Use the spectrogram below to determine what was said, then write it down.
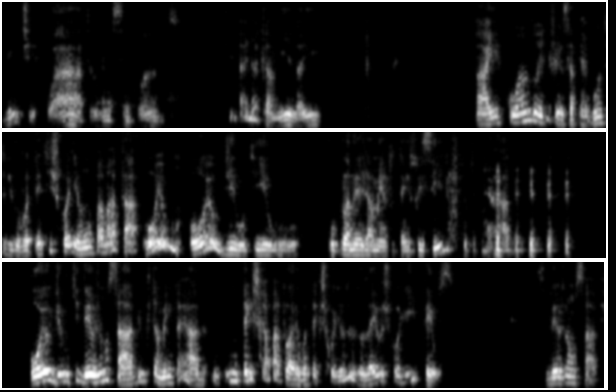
24, 25 anos. Que vai da Camila aí. Aí, quando ele fez essa pergunta, eu digo, vou ter que escolher um para matar. Ou eu, ou eu digo que o, o planejamento tem suicídio, o que está errado. ou eu digo que Deus não sabe, o que também está errado. Não tem escapatória, eu vou ter que escolher um dos dois. Aí eu escolhi Deus. Se Deus não sabe.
